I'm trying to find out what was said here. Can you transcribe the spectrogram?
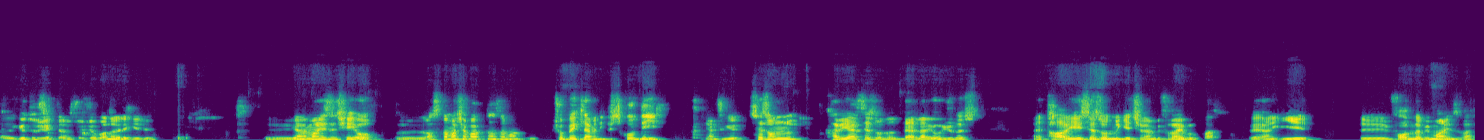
e, götürecekler bu çocuğu. Bana öyle geliyor. Ee, yani Mainz'in şeyi o. Ee, aslında maça baktığın zaman çok beklenmedik bir skor değil. Yani çünkü sezonunu kariyer sezonu derler ya oyuncular. Yani tarihi sezonunu geçiren bir Freiburg var. Ve hani iyi e, formda bir Mainz var.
